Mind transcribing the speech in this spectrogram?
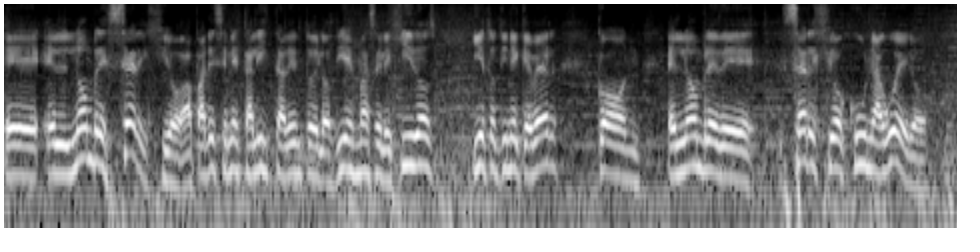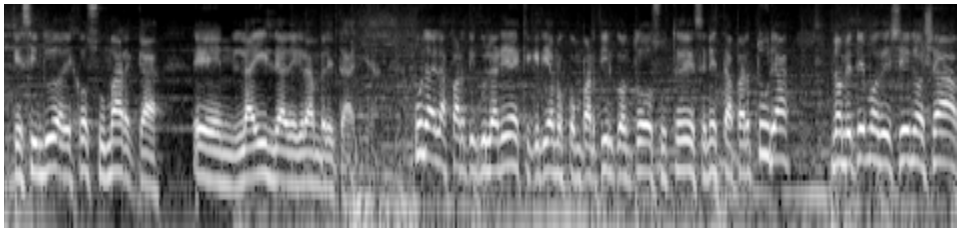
eh, el nombre Sergio aparece en esta lista dentro de los 10 más elegidos y esto tiene que ver con el nombre de Sergio Cunagüero, que sin duda dejó su marca en la isla de Gran Bretaña. Una de las particularidades que queríamos compartir con todos ustedes en esta apertura, nos metemos de lleno ya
